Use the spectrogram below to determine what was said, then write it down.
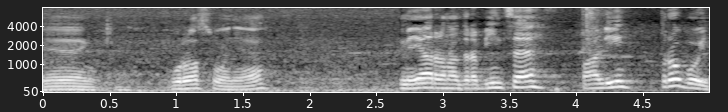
Pięknie. Urosło, nie? Jaro na drabince, pali, próbuj.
